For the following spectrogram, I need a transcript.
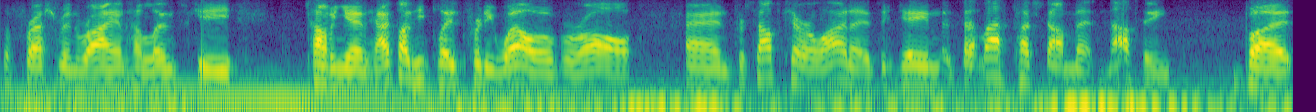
the freshman Ryan Hilinski coming in. I thought he played pretty well overall. And for South Carolina, it's a game that that last touchdown meant nothing but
